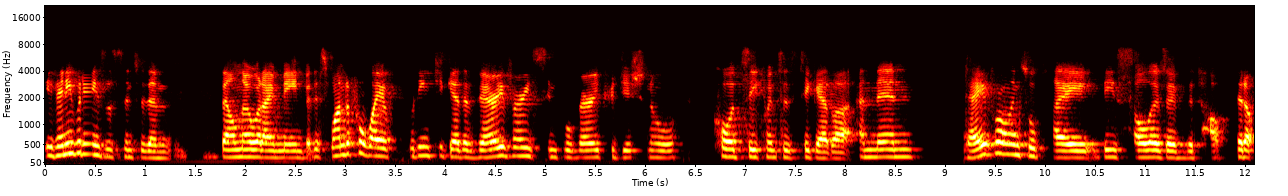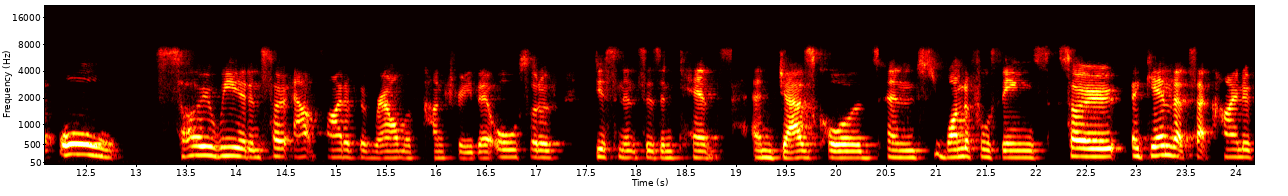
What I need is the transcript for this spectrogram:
if anybody's listened to them, they'll know what I mean, but this wonderful way of putting together very, very simple, very traditional chord sequences together. And then Dave Rawlings will play these solos over the top that are all so weird and so outside of the realm of country. They're all sort of dissonances and tenths and jazz chords and wonderful things. So, again, that's that kind of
